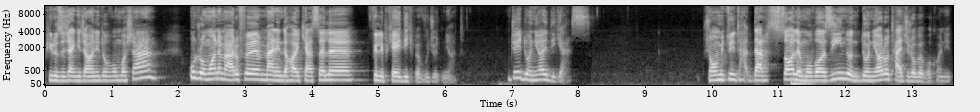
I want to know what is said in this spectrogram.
پیروز جنگ جهانی دوم باشن اون رمان معروف Man in the High Castle فیلیپ کی دیک به وجود میاد. جای دنیای دیگه است. شما می‌تونید در سال موازی این دنیا رو تجربه بکنید.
